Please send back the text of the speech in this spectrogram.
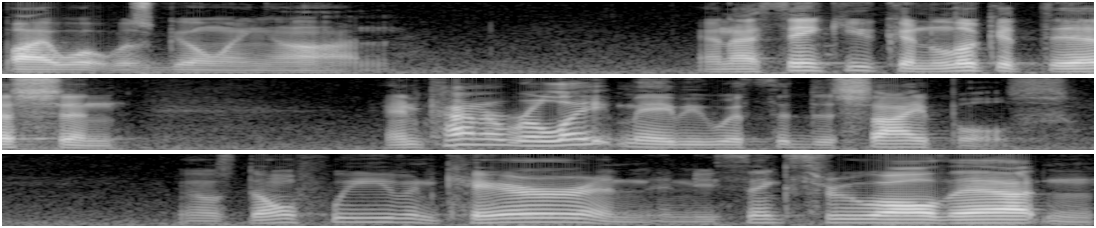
by what was going on. And I think you can look at this and, and kind of relate maybe with the disciples. You know, don't we even care? And, and you think through all that. And,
